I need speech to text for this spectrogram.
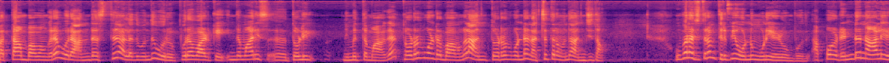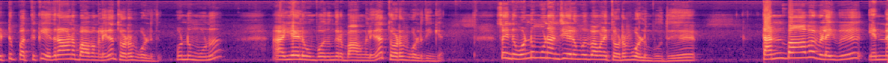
பத்தாம் பாவங்கிற ஒரு அந்தஸ்து அல்லது வந்து ஒரு புற வாழ்க்கை இந்த மாதிரி தொழில் நிமித்தமாக தொடர்பு கொண்ட பாவங்கள் அந் தொடர்பு கொண்ட நட்சத்திரம் வந்து அஞ்சு தான். உபநட்சத்திரம் திருப்பியும் ஒன்று மூணு ஏழு ஒம்பது அப்போது ரெண்டு நாலு எட்டு பத்துக்கு எதிரான பாவங்களை தான் தொடர்பு கொள்ளுது. ஒன்று மூணு ஏழு ஒம்போதுங்கிற பாவங்களை தான் தொடர்பு கொள்ளுது இங்கே. ஸோ இந்த ஒன்று மூணு அஞ்சு ஏழு ஒம்பது பாவங்களை தொடர்பு கொள்ளும்போது தன்பாவ விளைவு என்ன?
